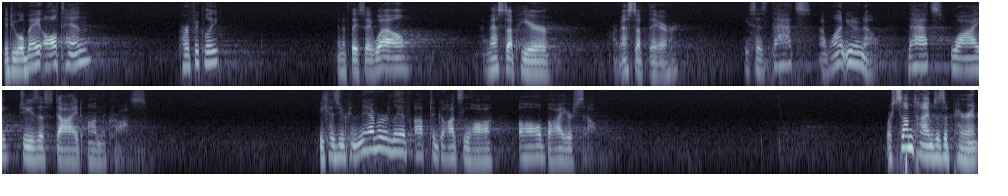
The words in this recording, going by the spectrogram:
Did you obey all 10 perfectly? And if they say, Well, I messed up here or I messed up there, he says, That's, I want you to know, that's why Jesus died on the cross. Because you can never live up to God's law all by yourself. Or sometimes, as a parent,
